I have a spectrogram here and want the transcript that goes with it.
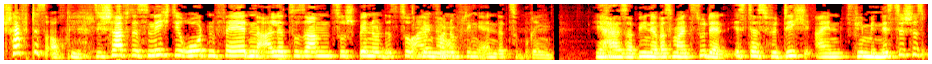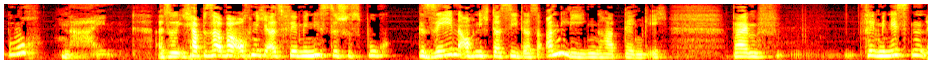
schafft es auch nicht. Sie schafft es nicht, die roten Fäden alle zusammenzuspinnen und es zu einem Genau. vernünftigen Ende zu bringen. Ja, Sabine, was meinst du denn? Ist das für dich ein feministisches Buch? Nein. Also ich habe es aber auch nicht als feministisches Buch gesehen, auch nicht, dass sie das Anliegen hat, denke ich. Beim Feministen,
